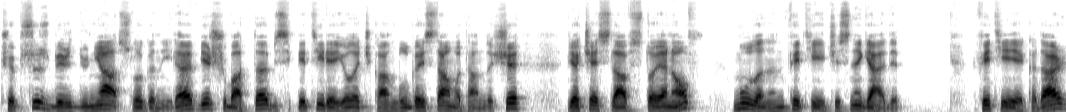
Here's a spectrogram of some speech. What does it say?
çöpsüz bir dünya sloganıyla 1 Şubat'ta bisikletiyle yola çıkan Bulgaristan vatandaşı Vyacheslav Stoyanov, Muğla'nın Fethiye ilçesine geldi. Fethiye'ye kadar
